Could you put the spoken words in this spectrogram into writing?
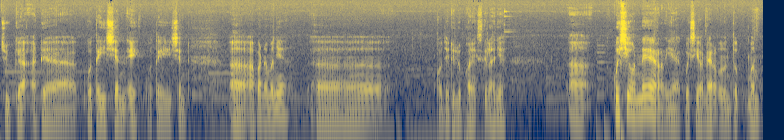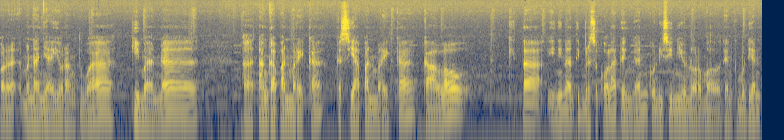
juga ada quotation eh quotation uh, apa namanya uh, kok jadi lupa istilahnya uh, ya kuesioner untuk menanyai orang tua gimana uh, tanggapan mereka kesiapan mereka kalau kita ini nanti bersekolah dengan kondisi new normal. Dan kemudian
